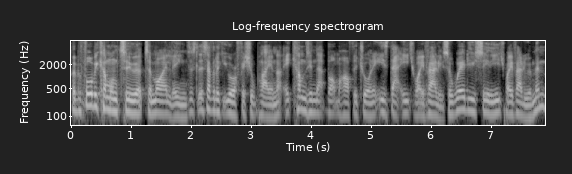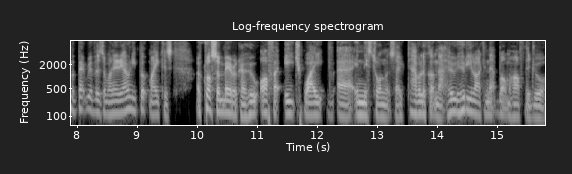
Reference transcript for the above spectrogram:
But before we come on to uh, to my leans, let's, let's have a look at your official play, and it comes in that bottom half of the draw, and it is that each way value. So where do you see the each way value? Remember, Bet Rivers are one of the only bookmakers across America who offer each way uh, in this tournament. So have a look on that. Who who do you like in that bottom half of the draw?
